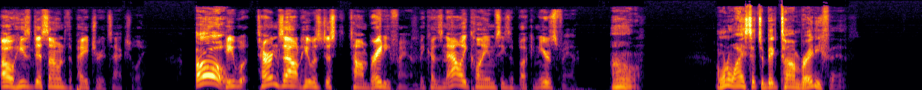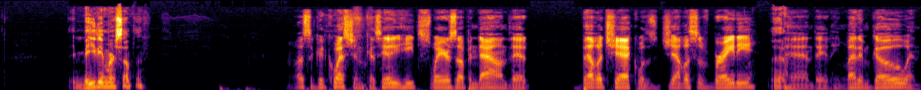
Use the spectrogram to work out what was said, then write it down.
Oh, he's disowned the Patriots actually. Oh, He w- turns out he was just a Tom Brady fan because now he claims he's a Buccaneers fan. Oh, I wonder why he's such a big Tom Brady fan. You meet him or something? Well, that's a good question because he he swears up and down that Belichick was jealous of Brady Yeah. and that he let him go and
